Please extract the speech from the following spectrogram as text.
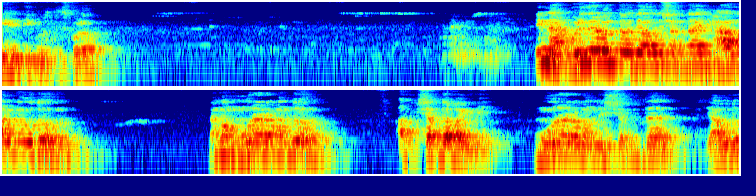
ಈ ರೀತಿ ಗುರುತಿಸ್ಕೊಳ್ಳೋ. ಇನ್ನ ಉಳಿದಿರುವಂತಹದ್ದು ಯಾವುದು ಶಬ್ದ? ಹ್ಯಾವ್ ಅನ್ನುವುದು ನಮ್ಮ ಮೂರರ ಒಂದು ಶಬ್ದವಾಗಿದೆ ಮೂರರ ಒಂದು ಶಬ್ದ ಯಾವುದು?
